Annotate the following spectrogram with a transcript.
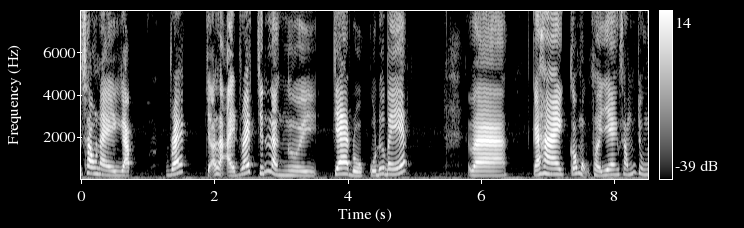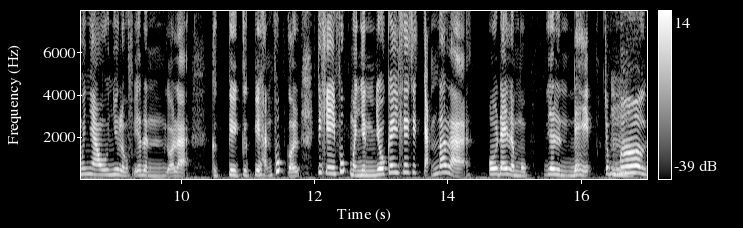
sau này gặp Brad trở lại. Brad chính là người cha ruột của đứa bé. Và cả hai có một thời gian sống chung với nhau như là một gia đình gọi là cực kỳ cực kỳ hạnh phúc. Gọi cái giây phút mà nhìn vô cái cái cái cảnh đó là ôi đây là một gia đình đẹp trong Ừ. mơ.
